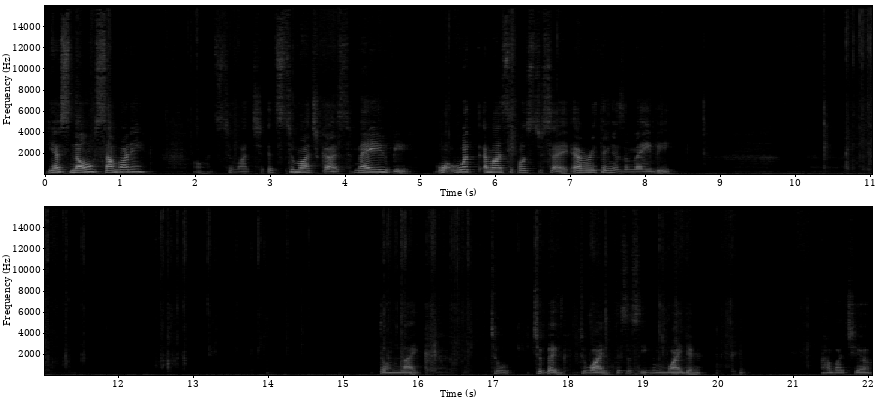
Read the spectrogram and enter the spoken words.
Yes, no, somebody? Oh, it's too much. It's too much, guys. Maybe. What, what am I supposed to say? Everything is a maybe. Don't like. Too, too big, too wide. This is even wider. How about you?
